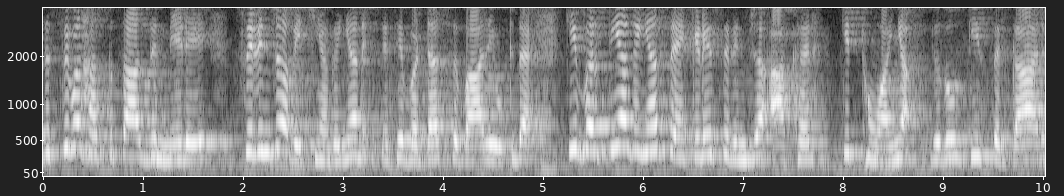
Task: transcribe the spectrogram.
ਤੇ ਸਿਵਲ ਹਸਪਤਾਲ ਦੇ ਨੇੜੇ ਸਿਰਿੰਜਾਂ ਵੇਖੀਆਂ ਗਈਆਂ ਨੇ। ਇੱਥੇ ਵੱਡਾ ਸਵਾਲ ਇਹ ਉੱਠਦਾ ਹੈ ਕਿ ਵਰਤੀਆਂ ਗਈਆਂ ਸੈਂਕੜੇ ਸਿਰਿੰਜਾਂ ਆਖਰ ਕਿੱਥੋਂ ਆਈਆਂ? ਜਦੋਂ ਕਿ ਸਰਕਾਰ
